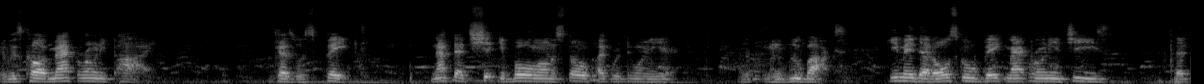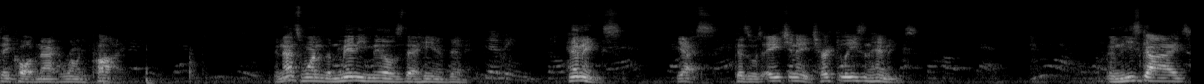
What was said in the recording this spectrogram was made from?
It was called macaroni pie because it was baked. Not that shit you boil on a stove like we're doing here in the blue box. He made that old school baked macaroni and cheese that they called macaroni pie. And that's one of the many meals that he invented. Hemings. Yes. because it was H and H, Hercules and Hemmings. And these guys,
